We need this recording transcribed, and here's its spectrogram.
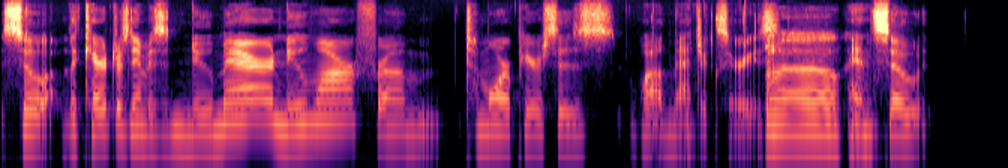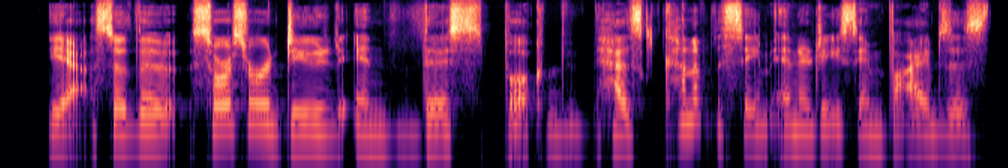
so the character's name is Numair, Numair from Tamora Pierce's Wild Magic series. oh, okay. And so, yeah, so the sorcerer dude in this book has kind of the same energy, same vibes as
